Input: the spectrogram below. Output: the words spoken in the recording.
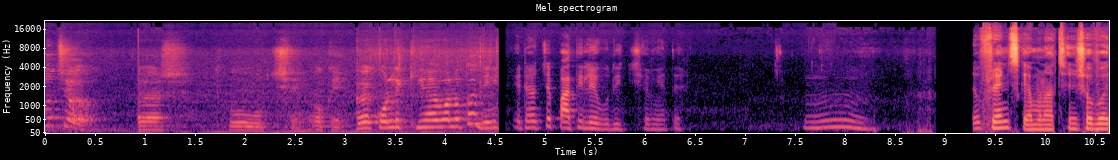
করছ? উঠছে ওকে করলে কি হয় বলো তো? জিনিস এটা হচ্ছে পাতি লেবু দিচ্ছি আমি এতে। ফ্রেন্ডস কেমন আছেন সবাই?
